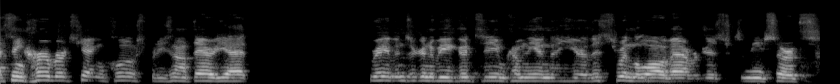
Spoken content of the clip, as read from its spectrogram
I think Herbert's getting close, but he's not there yet. Ravens are going to be a good team come the end of the year. This is when the law of averages to me starts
